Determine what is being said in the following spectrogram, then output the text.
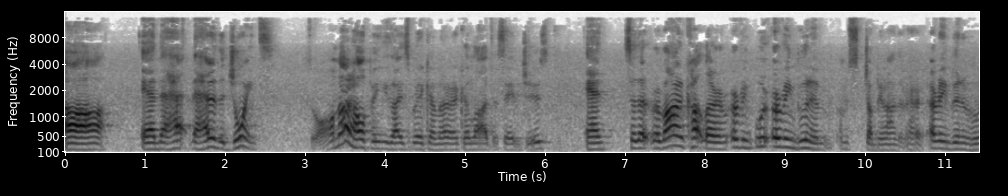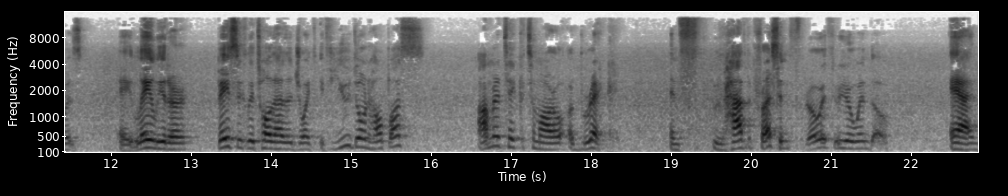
uh, and the, he, the head of the joint. So I'm not helping you guys break American law to save Jews, and so that Rabban Kotler, Irving Irving Bunim, I'm just jumping around there. Irving Bunim, who was a lay leader, basically told the head of the joint, if you don't help us I'm going to take tomorrow a brick and have the press and throw it through your window and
